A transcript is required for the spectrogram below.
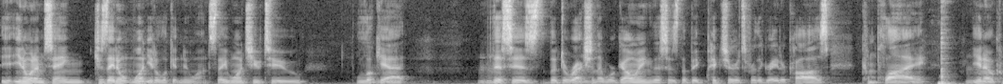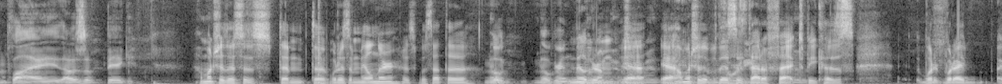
you know what I'm saying? Because they don't want you to look at nuance. They want you to look at this is the direction that we're going. This is the big picture. It's for the greater cause. Comply, you know, comply. That was a big How much of this is the the what is it Milner? Is, was that the Mil- Milgren. Milgram? Milgram, Yeah, yeah, yeah. How much of this is that effect? Because what what I I-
